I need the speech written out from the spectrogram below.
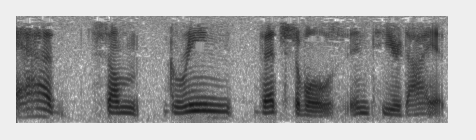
add some green vegetables into your diet.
